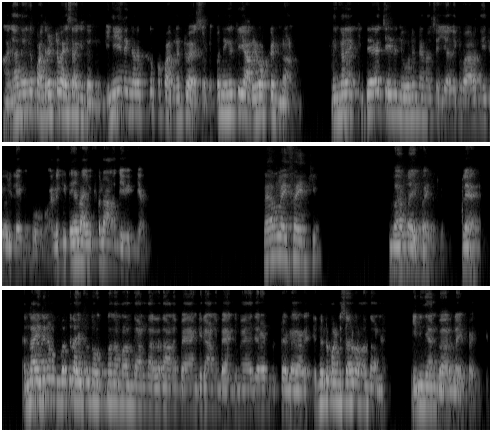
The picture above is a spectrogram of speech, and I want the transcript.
ആ ഞാൻ നിങ്ങൾക്ക് പതിനെട്ട് വയസ്സാക്കി തന്നു. ഇനി നിങ്ങൾക്ക് ഇപ്പൊ പതിനെട്ട് വയസ്സുള്ളൂ. ഇപ്പൊ നിങ്ങൾക്ക് ഈ അറിവൊക്കെ ഉണ്ടാണ് നിങ്ങൾ ഇതേ ചെയ്ത ജോലി തന്നെയാണോ ചെയ്യുക? അല്ലെങ്കിൽ വേറെ എന്തെങ്കിലും ജോലിയിലേക്ക് പോകും അല്ലെങ്കിൽ ഇതേ ലൈഫിലാണോ ജീവിക്കുക? വേറെ ലൈഫായിരിക്കും. വേറെ ലൈഫായിരിക്കും. അല്ലേ? എന്നാൽ ഇതിന് മുമ്പത്തെ ലൈഫ് നോക്കുമ്പോൾ നമ്മൾ എന്താണ്? നല്ലതാണ് ബാങ്കിലാണ് ബാങ്ക് മാനേജറായിട്ട് റിട്ടയർഡ് ആണ് എന്നിട്ട് മനുഷ്യർ പറഞ്ഞതാണ് ഇനി ഞാൻ വേറെ ലൈഫായിരിക്കും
